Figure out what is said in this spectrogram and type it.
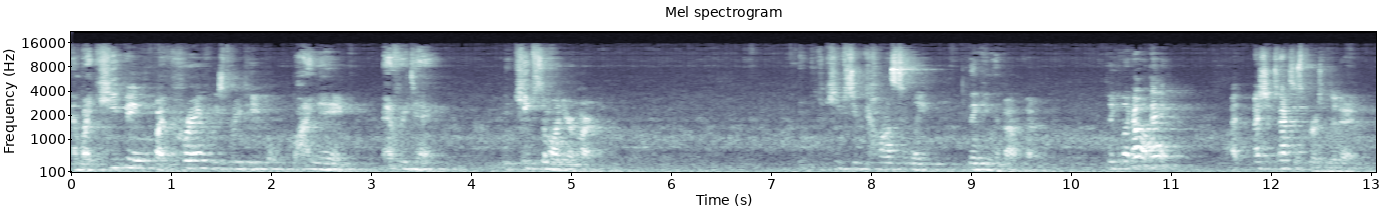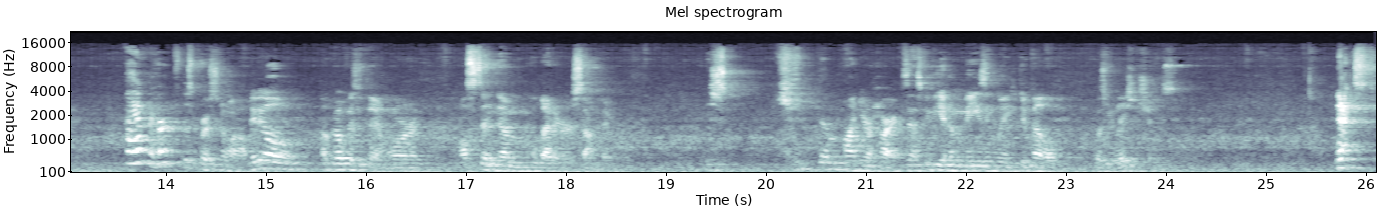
And by keeping, by praying for these three people by name every day, it keeps them on your heart. It keeps you constantly thinking about them. Thinking like, oh, hey, I, I should text this person today. I haven't heard from this person in a while. Maybe I'll, I'll go visit them or I'll send them a letter or something. Just keep them on your heart because that's going to be an amazing way to develop those relationships. Next,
